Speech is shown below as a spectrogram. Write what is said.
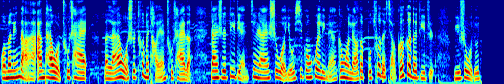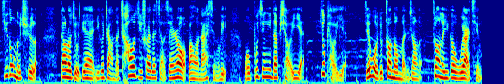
我们领导啊安排我出差，本来我是特别讨厌出差的，但是地点竟然是我游戏公会里面跟我聊的不错的小哥哥的地址，于是我就激动的去了。到了酒店，一个长得超级帅的小鲜肉帮我拿行李，我不经意的瞟一眼，又瞟一眼，结果就撞到门上了，撞了一个五眼青。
